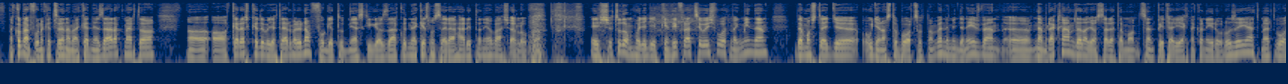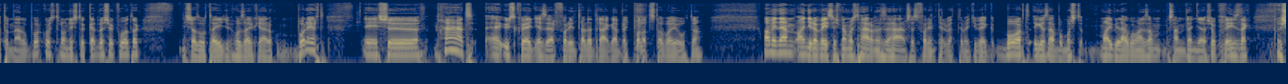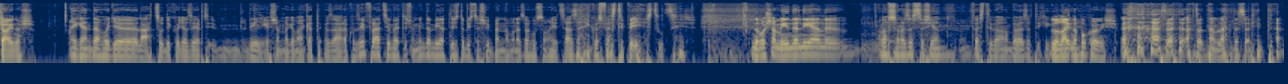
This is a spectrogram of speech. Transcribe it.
akkor meg fognak egyszerűen emelkedni az árak, mert a, a, a kereskedő vagy a termelő nem fogja tudni ezt kigazdálkodni, neki ezt muszáj ráhárítani a vásárlókra. És tudom, hogy egyébként infláció is volt, meg minden, de most egy ö, ugyanazt a bort szoktam venni minden évben, ö, nem reklám, de nagyon szeretem a Szentpéterieknek a Nero rozéját, mert voltam náluk borkostron, és tök kedvesek voltak, és azóta így hozzájuk járok borért, és ö, hát e, üszkve egy 1000 forinttal drágább egy palac tavaly óta. Ami nem annyira vészes, mert most 3300 forintért vettem egy üveg bort, igazából most mai világban már nem számít annyira sok pénznek, sajnos. igen, de hogy látszódik, hogy azért lényegesen megemelkedtek az árak az infláció miatt, és meg minden miatt is, de biztos, hogy benne van ez a 27%-os FestiPay-es cucc is. De most már minden ilyen Lassan az összes ilyen fesztiválon bevezetik. igen. Lolány napokon is hát, hát ott nem lehetne szerintem.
